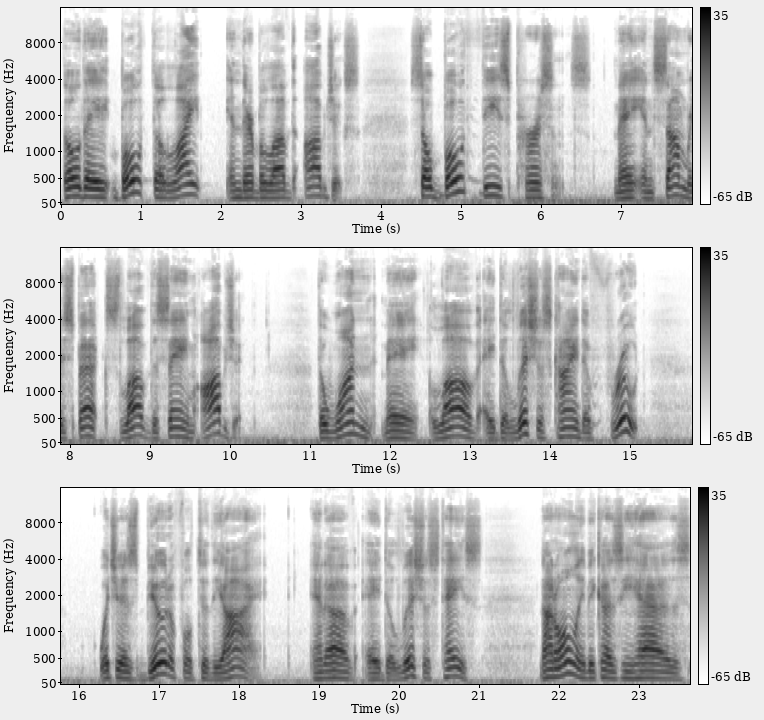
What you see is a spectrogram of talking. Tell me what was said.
though they both delight in their beloved objects. So both these persons may, in some respects, love the same object. The one may love a delicious kind of fruit, which is beautiful to the eye and of a delicious taste, not only because he has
